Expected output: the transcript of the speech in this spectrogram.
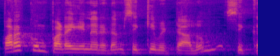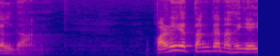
பறக்கும் படையினரிடம் சிக்கிவிட்டாலும் சிக்கல்தான் பழைய தங்க நகையை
